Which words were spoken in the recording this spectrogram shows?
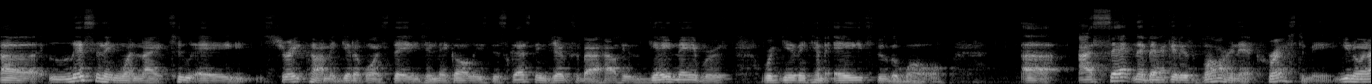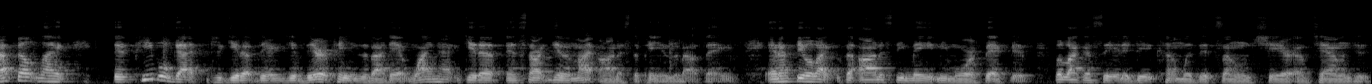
Uh, listening one night to a straight comic get up on stage and make all these disgusting jokes about how his gay neighbors were giving him AIDS through the wall uh, I sat in the back of this bar and that crushed me, you know, and I felt like if people got to get up there and give their opinions about that, why not get up and start giving my honest opinions about things? And I feel like the honesty made me more effective. But like I said, it did come with its own share of challenges.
